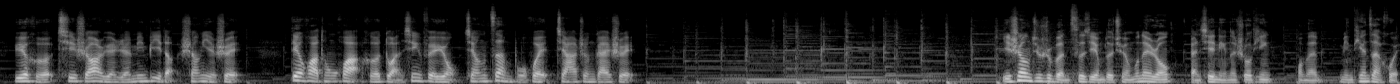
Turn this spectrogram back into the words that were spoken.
（约合七十二元人民币）的商业税，电话通话和短信费用将暂不会加征该税。以上就是本次节目的全部内容，感谢您的收听，我们明天再会。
